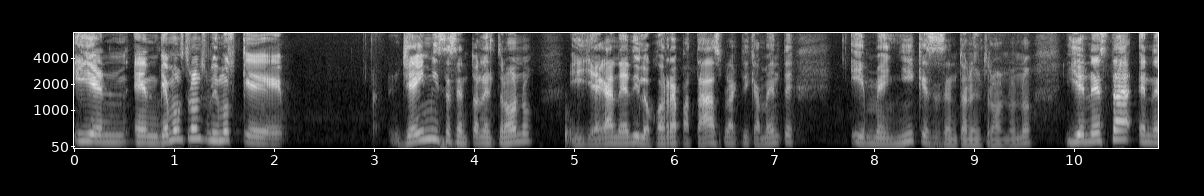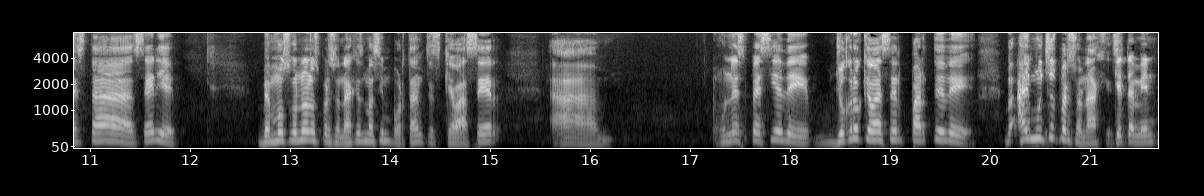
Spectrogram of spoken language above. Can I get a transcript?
Y en, en Game of Thrones vimos que Jamie se sentó en el trono y llega Ned y lo corre a patadas prácticamente y Meñique se sentó en el trono, ¿no? Y en esta, en esta serie vemos uno de los personajes más importantes que va a ser una especie de, yo creo que va a ser parte de, hay muchos personajes. Que también,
